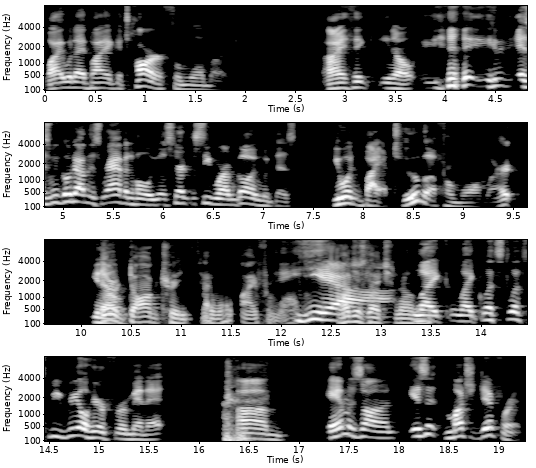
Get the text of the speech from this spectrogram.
Why would I buy a guitar from Walmart? I think you know as we go down this rabbit hole, you'll start to see where I'm going with this. You wouldn't buy a tuba from Walmart. you there know, are dog treats I won't buy from Walmart. yeah, I'll just let you know. Like, like let's let's be real here for a minute. Um, Amazon isn't much different.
